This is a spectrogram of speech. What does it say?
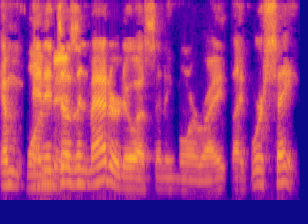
and and it bit. doesn't matter to us anymore, right? Like we're safe,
